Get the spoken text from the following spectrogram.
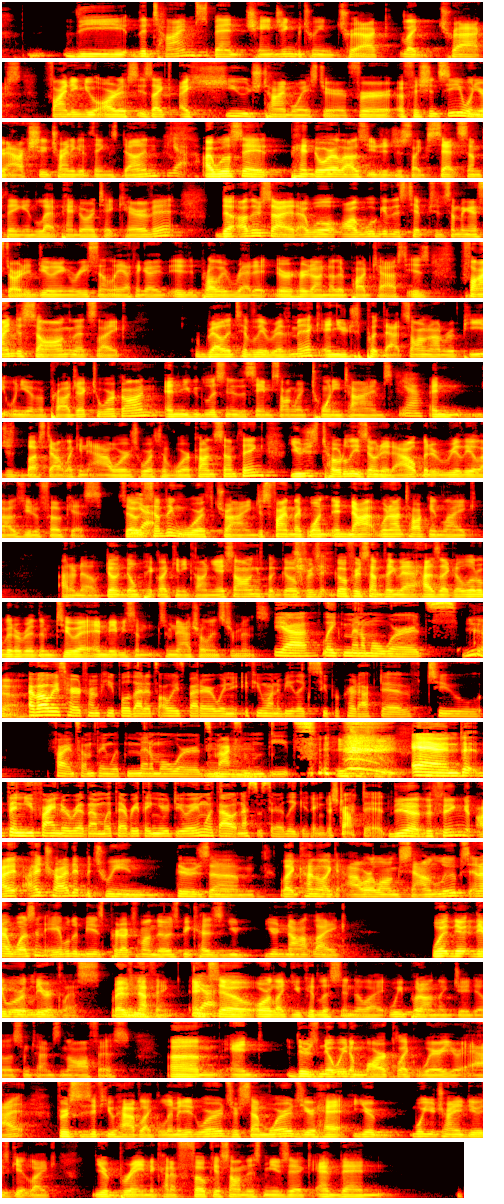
the the time spent changing between track like tracks finding new artists is like a huge time waster for efficiency when you're actually trying to get things done. Yeah. I will say Pandora allows you to just like set something and let Pandora take care of it. The other side, I will I will give this tip to something I started doing recently. I think I probably read it or heard on another podcast is find a song that's like relatively rhythmic and you just put that song on repeat when you have a project to work on and you could listen to the same song like 20 times yeah. and just bust out like an hour's worth of work on something you just totally zone it out but it really allows you to focus so yeah. something worth trying just find like one and not we're not talking like I don't know. Don't don't pick like any Kanye songs, but go for go for something that has like a little bit of rhythm to it and maybe some some natural instruments. Yeah, like minimal words. Yeah. I've always heard from people that it's always better when if you want to be like super productive to find something with minimal words, mm. maximum beats. and then you find a rhythm with everything you're doing without necessarily getting distracted. Yeah, the thing I, I tried it between there's um like kind of like hour long sound loops and I wasn't able to be as productive on those because you you're not like well, they, they were lyricless, right? It was mm nothing, and yeah. so, or like you could listen to like we put on like Jay Dilla sometimes in the office, um, and there's no way to mark like where you're at versus if you have like limited words or some words your head your what you're trying to do is get like your brain to kind of focus on this music and then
